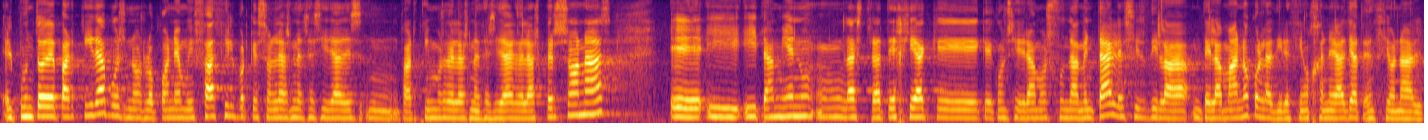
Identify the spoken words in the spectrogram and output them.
El punto de partida pues, nos lo pone muy fácil porque son las necesidades, mm, partimos de las necesidades de las personas, Eh, y, también la estrategia que, consideramos fundamental es ir de la, mano con la Dirección General de Atención al,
